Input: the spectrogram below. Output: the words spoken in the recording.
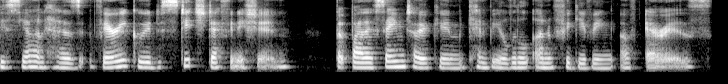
this yarn has very good stitch definition, but by the same token can be a little unforgiving of errors.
